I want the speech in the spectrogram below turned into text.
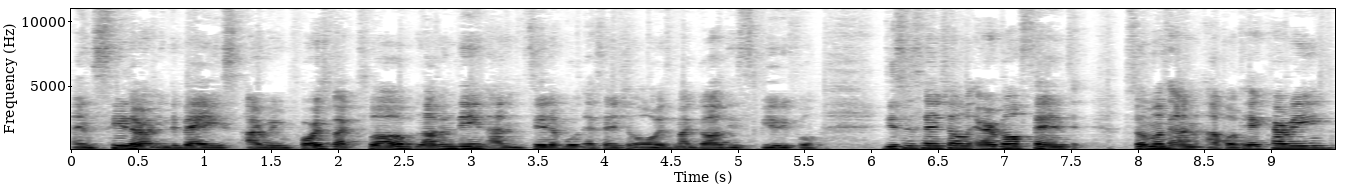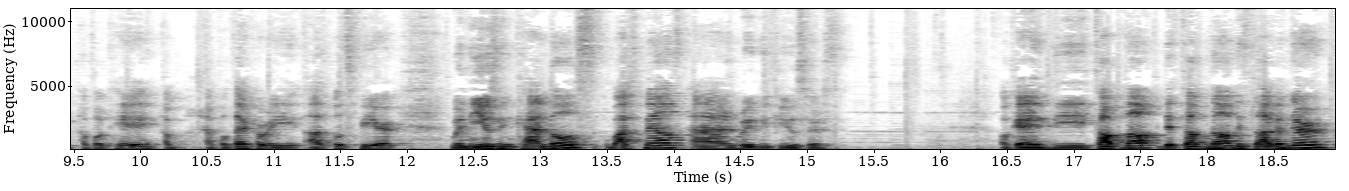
and cedar in the base are reinforced by clove, lavandin, and cedarwood essential oils. My god, this is beautiful. This essential herbal scent summons an apothecary, apothe, apothecary atmosphere when using candles, wax melts, and reed diffusers. Okay, the top note, the top note is lavender.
